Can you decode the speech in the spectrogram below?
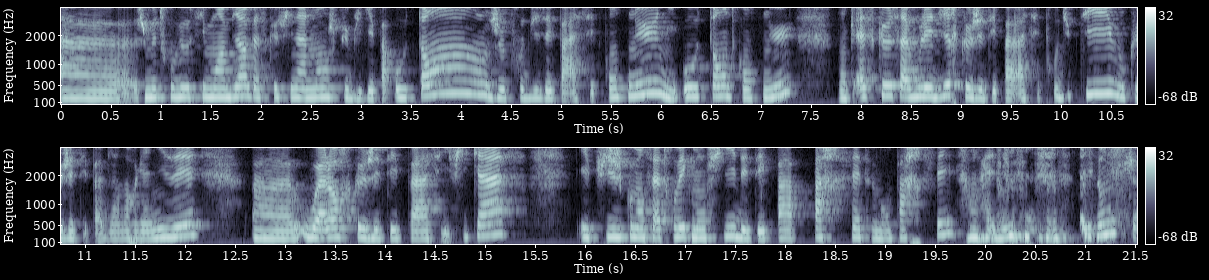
Euh, je me trouvais aussi moins bien parce que finalement je publiais pas autant, je produisais pas assez de contenu ni autant de contenu. Donc est-ce que ça voulait dire que j'étais pas assez productive ou que j'étais pas bien organisée euh, ou alors que j'étais pas assez efficace? Et puis je commençais à trouver que mon feed n'était pas parfaitement parfait, on va dire. Et donc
